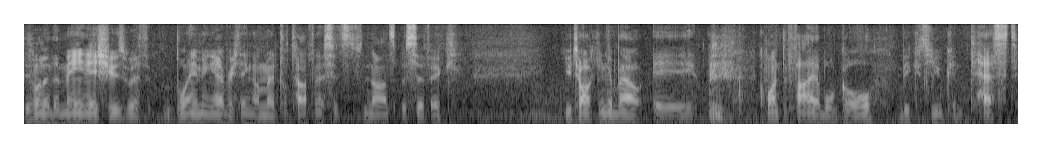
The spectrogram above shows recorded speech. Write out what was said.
is one of the main issues with blaming everything on mental toughness. It's non-specific. You're talking about a quantifiable goal because you can test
